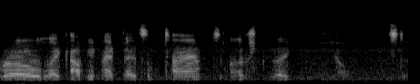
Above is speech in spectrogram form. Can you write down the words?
Bro, like I'll be in my bed sometimes and I'll just be like yelling and stuff.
